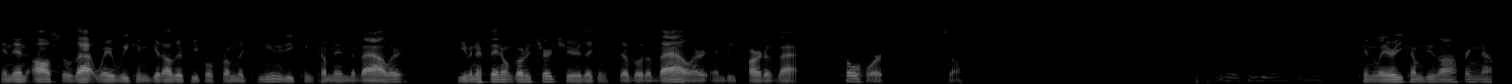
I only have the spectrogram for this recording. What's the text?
and then also that way we can get other people from the community can come into valor even if they don't go to church here, they can still go to Valor and be part of that cohort. So, Larry, come do the offering now. can Larry come do the offering now?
